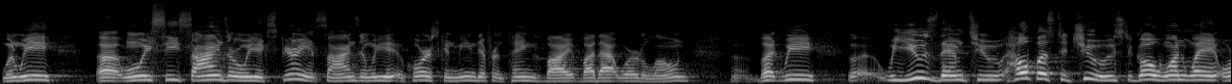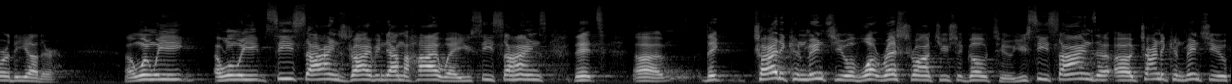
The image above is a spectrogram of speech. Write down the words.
when we uh, when we see signs or we experience signs, and we, of course, can mean different things by, by that word alone, uh, but we, uh, we use them to help us to choose to go one way or the other. Uh, when, we, uh, when we see signs driving down the highway, you see signs that, uh, that try to convince you of what restaurant you should go to. You see signs uh, uh, trying to convince you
